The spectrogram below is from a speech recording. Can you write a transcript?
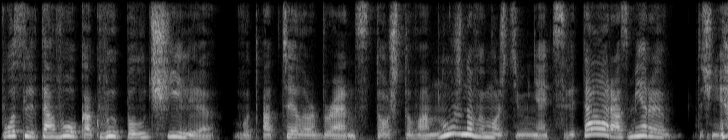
после того, как вы получили вот от Taylor Brands то, что вам нужно, вы можете менять цвета, размеры, точнее,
